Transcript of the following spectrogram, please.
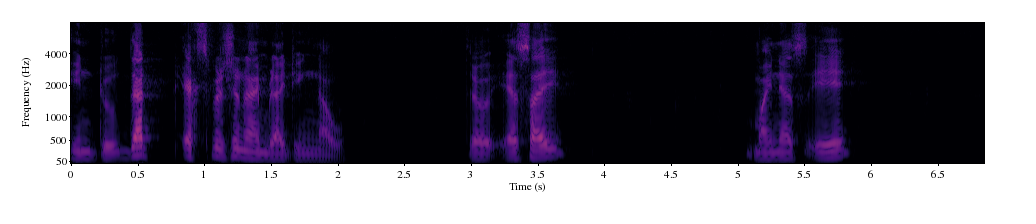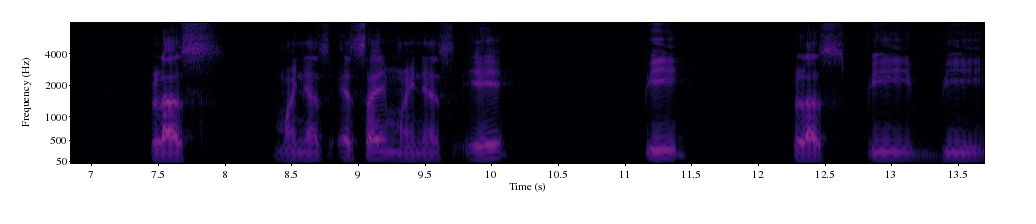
into that expression I am writing now. So, S i minus A plus minus S i minus A P plus P B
